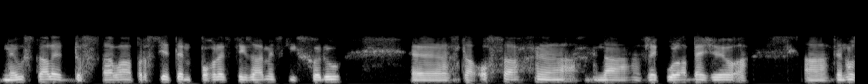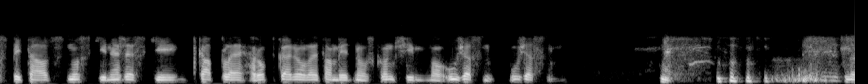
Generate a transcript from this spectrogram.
neustále dostává prostě ten pohled z těch zámeckých schodů ta osa eh, na řeku Labe, že jo, a, a ten hospitál cnosti, neřesti, kaple, hrobka dole, tam jednou skončím, no úžasný, úžasný. no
